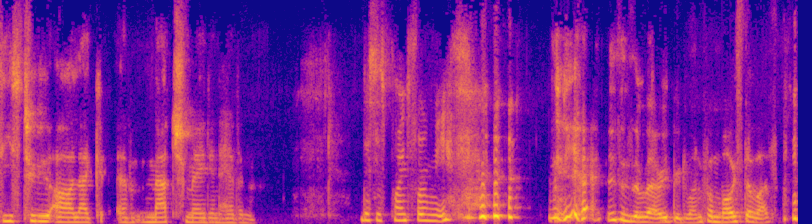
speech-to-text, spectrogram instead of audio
these two are like a match made in heaven. This is point for me. yeah, this is a very good one for most of us.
